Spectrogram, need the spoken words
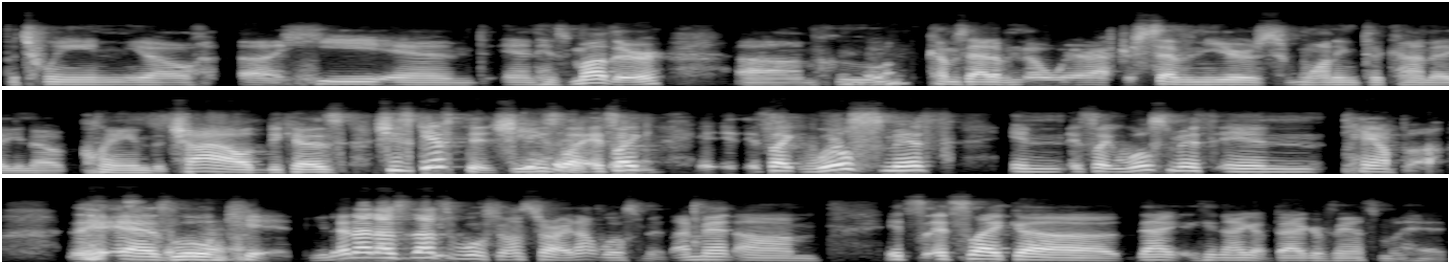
between you know uh, he and and his mother, um, who mm-hmm. comes out of nowhere after seven years wanting to kind of you know claim the child because she's gifted. She's like it's like it's like Will Smith in it's like Will Smith in Tampa as a little kid. You know, that's that's Will Smith. I'm sorry, not Will Smith. I meant um, it's it's like uh that. You know, I got Bagger Vance in my head.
